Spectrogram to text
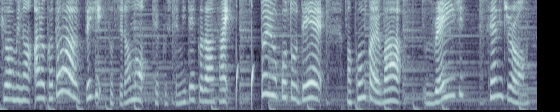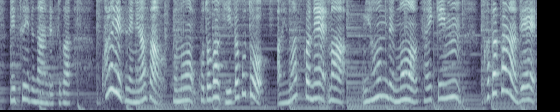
興味のある方はぜひそちらもチェックしてみてください。ということで、まあ、今回は Rage Syndrome についてなんですが、これですね、皆さん、この言葉聞いたことありますかね？まあ、日本でも最近、カタカナで、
